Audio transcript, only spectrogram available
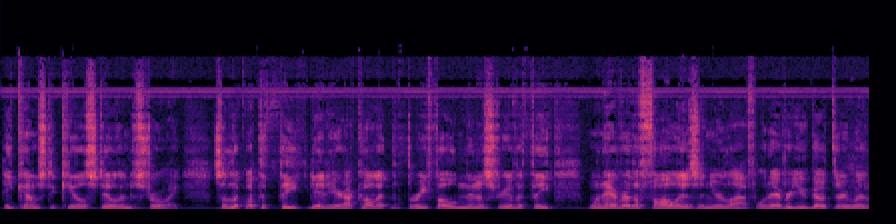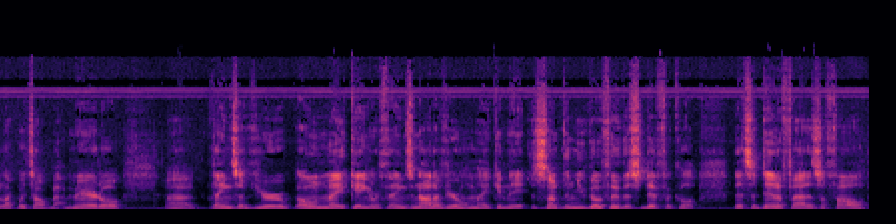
He comes to kill, steal, and destroy. So look what the thief did here. I call it the threefold ministry of a thief. Whenever the fall is in your life, whatever you go through, whether like we talk about marital, uh, things of your own making or things not of your own making. Something you go through that's difficult, that's identified as a fall.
